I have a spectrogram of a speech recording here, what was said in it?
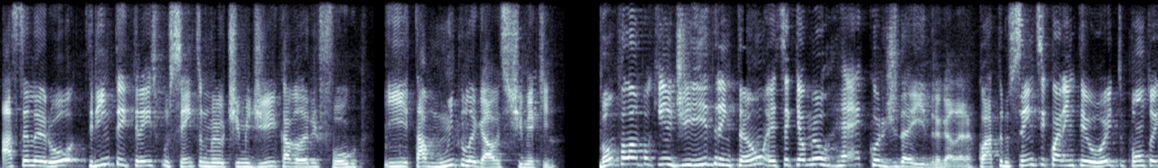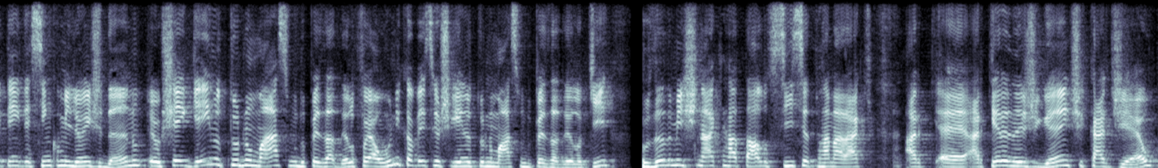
acelerou 33% no meu time de Cavaleiro de Fogo e tá muito legal esse time aqui. Vamos falar um pouquinho de Hydra, então. Esse aqui é o meu recorde da Hydra, galera. 448,85 milhões de dano. Eu cheguei no turno máximo do Pesadelo. Foi a única vez que eu cheguei no turno máximo do Pesadelo aqui. Usando Mishinak, Ratalo, Cícia, Hanarak, Ar é, Arqueira Energigante, Cardiel.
